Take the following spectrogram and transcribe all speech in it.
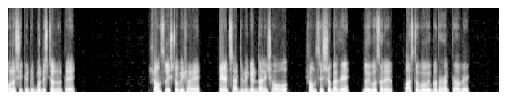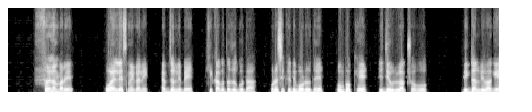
কোনো স্বীকৃতি প্রতিষ্ঠান হতে। সংশ্লিষ্ট বিষয়ে ট্রেড সার্টিফিকেট সার্টিফিকেটধারী সহ সংশ্লিষ্ট কাজে দুই বছরের বাস্তব অভিজ্ঞতা থাকতে হবে। ছয় নম্বরে ওয়্যারলেস মেকানিক একজন নিবে। শিক্ষাগত যোগ্যতা, কোনো স্বীকৃতি বোর্ড হতে। কমপক্ষে দ্বিতীয় বিভাগ সহ বিজ্ঞান বিভাগে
